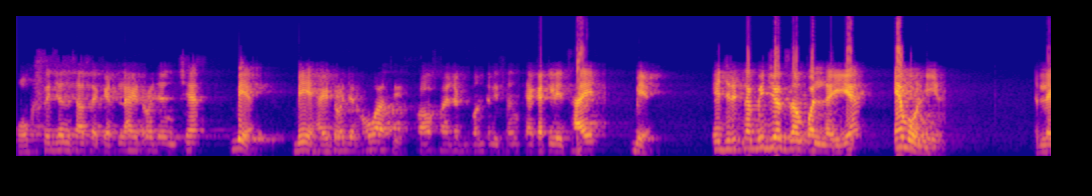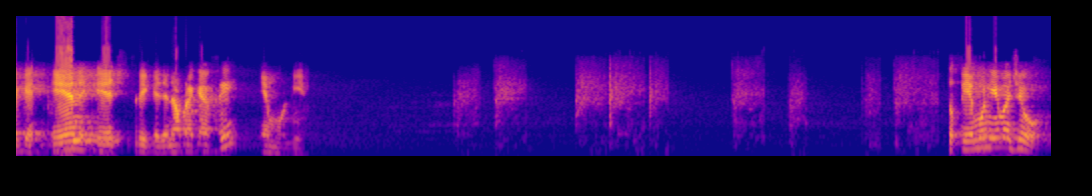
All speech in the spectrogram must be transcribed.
ઓક્સિજન સાથે કેટલા હાઇડ્રોજન છે? બે. બે હાઇડ્રોજન હોવાથી સહસંયોજક બંધની સંખ્યા કેટલી થાય? બે. એ જ રીતના બીજું એક્ઝામ્પલ લઈએ, એમોનિયા. એટલે કે NH3 કે જેને આપણે કહેશી એમોનિયા. તો એમોનિયામાં જો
